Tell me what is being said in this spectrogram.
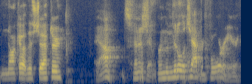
knock out this chapter. Yeah, let's finish it. We're in the middle of chapter four here.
